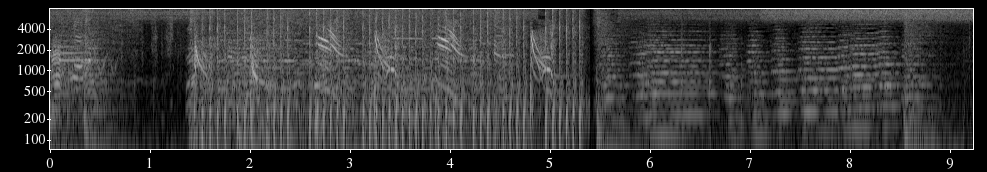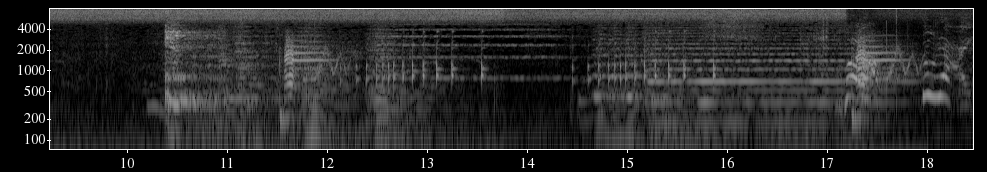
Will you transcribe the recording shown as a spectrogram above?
Vâng, Đứng lại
